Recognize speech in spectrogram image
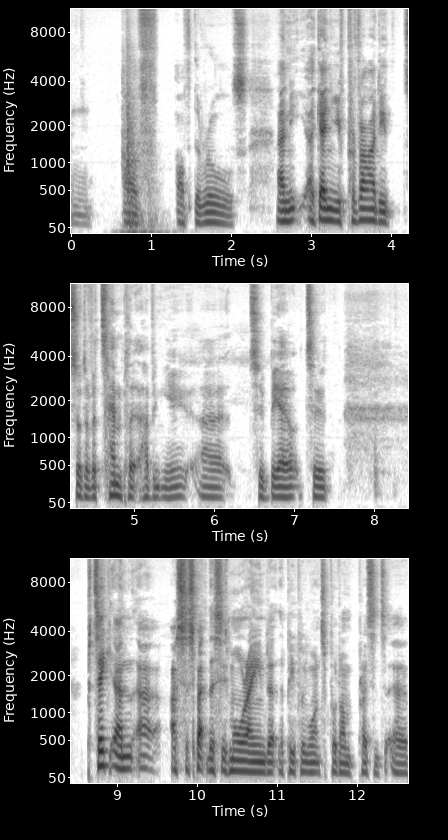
Mm. of of the rules. And again, you've provided sort of a template, haven't you, uh, to be able to particular. And uh, I suspect this is more aimed at the people who want to put on present uh,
